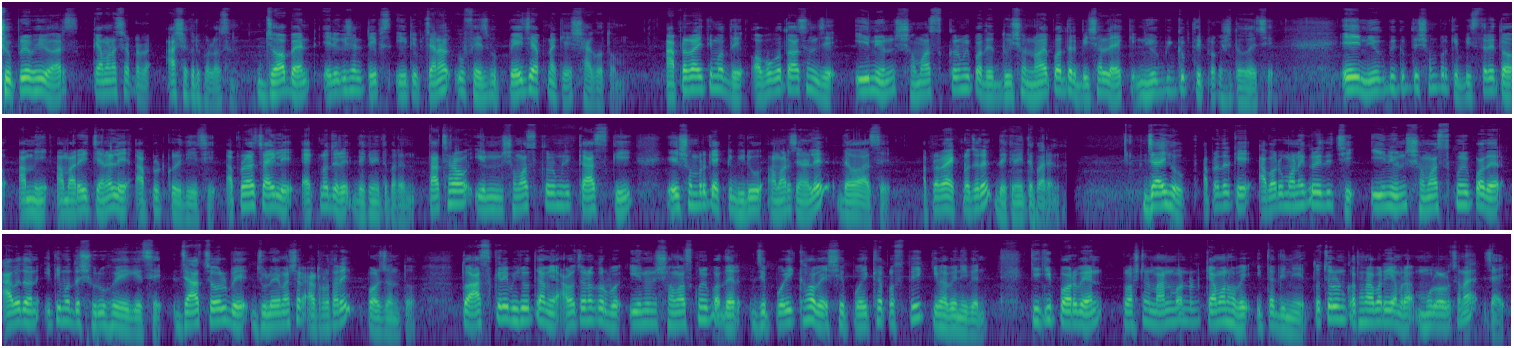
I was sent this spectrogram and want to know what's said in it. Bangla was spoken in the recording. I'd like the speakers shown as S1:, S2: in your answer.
S1: সুপ্রিয় ভিউয়ার্স, কেমন আছেন আপনারা? আশা করি ভালো আছেন। Job and education tips YouTube channel O Facebook পেজে আপনাকে স্বাগতম। আপনারা ইতিমধ্যে অবগত আছেন যে ইউনিয়ন সমাজকর্মী পদে দুইশো নয় পদের বিশাল এক নিয়োগ বিজ্ঞপ্তি প্রকাশিত হয়েছে। এই নিয়োগ বিজ্ঞপ্তি সম্পর্কে বিস্তারিত আমি আমার এই চ্যানেলে আপলোড করে দিয়েছি। আপনারা চাইলে এক নজরে দেখে নিতে পারেন। তাছাড়াও ইউনিয়ন সমাজকর্মীর কাজ কি এই সম্পর্কে একটি ভিডিও আমার চ্যানেলে দেওয়া আছে। আপনারা এক নজরে দেখে নিতে পারেন। যাই হোক আপনাদেরকে আবারও মনে করে দিচ্ছি, ইউনিয়ন সমাজকর্মী পদের আবেদন ইতিমধ্যে শুরু হয়ে গেছে, যা চলবে জুলাই মাসের আঠারো তারিখ পর্যন্ত। তো আজকের ভিডিওতে আমি আলোচনা করব ইউনিয়ন সমাজকর্মী পদের যে পরীক্ষা হবে সে পরীক্ষা প্রস্তুতি কীভাবে নেবেন, কি কি পড়বেন, প্রশ্নের মানবন্ধন কেমন হবে, ইত্যাদি নিয়ে। তো চলুন কথা না বাড়িয়ে আমরা মূল আলোচনায় যাই।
